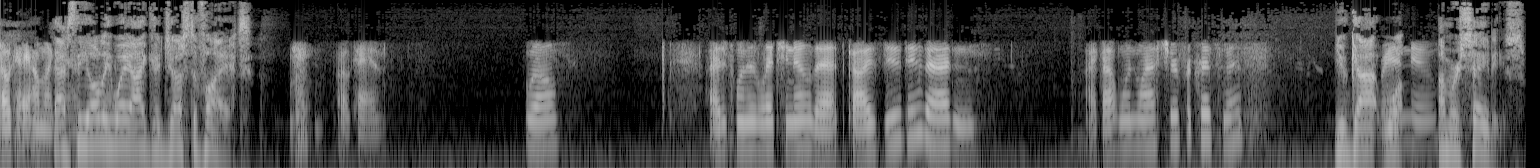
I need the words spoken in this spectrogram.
Okay, I'm like... That's the only way I could justify it. Okay. Well, I just wanted to let you know that guys do do that, and I got one last year for Christmas. You got Brand one- new. a Mercedes.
